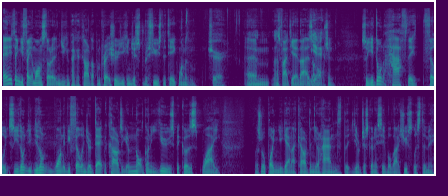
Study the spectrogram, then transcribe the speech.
anytime you fight a monster and you can pick a card up, I'm pretty sure you can just refuse to take one of them. Sure. Um, in fact, yeah, that is an Yeah. option. So you don't have to fill. So you don't you don't want to be filling your deck with cards that you're not going to use because why? There's no point in you getting a card in your hand that you're just going to say, well, that's useless to me.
